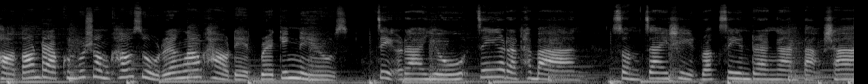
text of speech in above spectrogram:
ขอนรับคุณผู้ชมเข้าสู่เรื่องเล่าข่าวเด็ด breaking news จิรายุ จี้รัฐบาล สนใจฉีดวัคซีนแรงงานต่างชา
